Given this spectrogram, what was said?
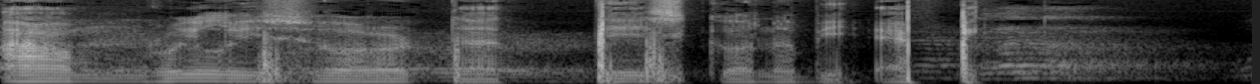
I'm really sure that this gonna be epic.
